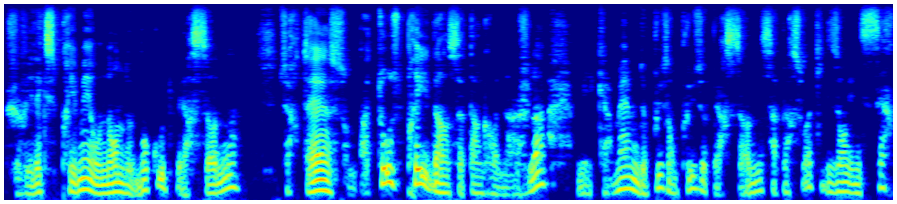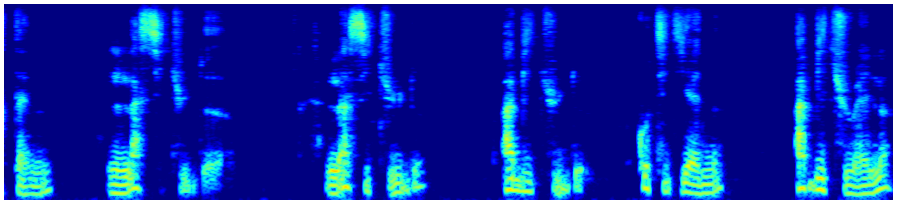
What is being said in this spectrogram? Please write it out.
je vais l'exprimer au nom de beaucoup de personnes. Certains sont pas tous pris dans cet engrenage-là, mais quand même de plus en plus de personnes s'aperçoivent qu'ils ont une certaine lassitude. Lassitude, habitude quotidienne, habituelle,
